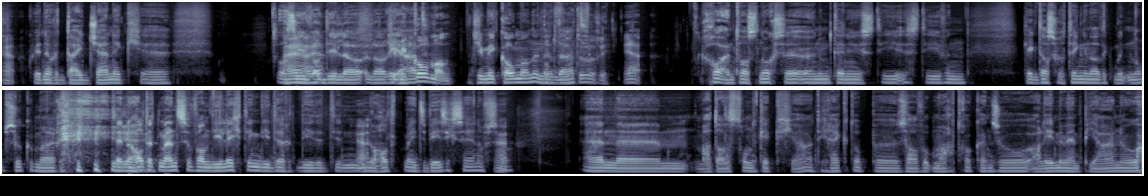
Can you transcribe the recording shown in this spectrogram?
ja. Ik weet nog, Digenic eh, was Ah, een ja, van die lau- laureaten. Jimmy Coleman. Jimmy Coleman, inderdaad. Ja. Goh, en het was nog, ze eh, noemt hij nu Ste- Steven. Kijk, dat soort dingen had ik moeten opzoeken. Maar er zijn nog altijd mensen van die lichting die, er, die, die nog altijd met iets bezig zijn of zo. En, ehm, maar dan stond ik ja, direct op, eh, zelf op Martrock en zo, alleen met mijn piano.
